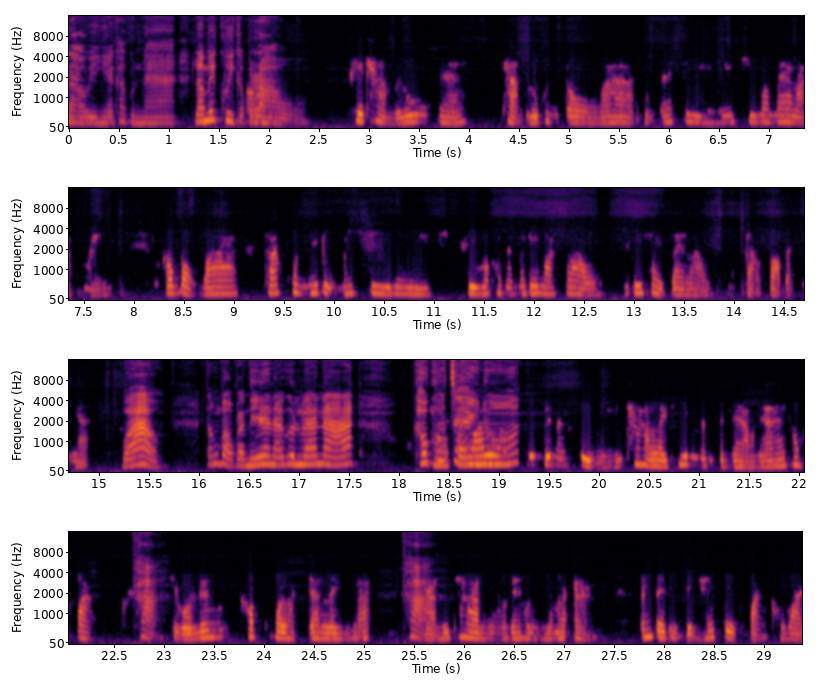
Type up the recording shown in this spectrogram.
เราอย่างเงี้ยค่ะ คุณแม่แล้วไม่คุยกับเราเคยถามลูกนะ ถามลูกคนโตว่าคุณแม่ตีนี่คิดว่าแม่รักไหมเขาบอกว่าถ้าคนไม่ดุไม่ตีเลยคือว่าคนนั้นไม่ได้รักเราไม่ได้ใส่ใจเรากล่าวตอบแบบเนี้ยว้าว ต้องบอกแบบนี้เลยนะคุณแม่นะเขาเข้าใจเนาะเป็นหนังสือนิทานอะไรที่มันเป็นแนวเนี้ยให้เขาฟังเกี่ยวกับเรื่องครอบครัวหลักกันอะไรอย่างเงี้ยหานิทานแนวแนวอย่างเงี้ยมาอ่าน ตั้งแต่เด็กๆให้ปลูกฝังเขาไว้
